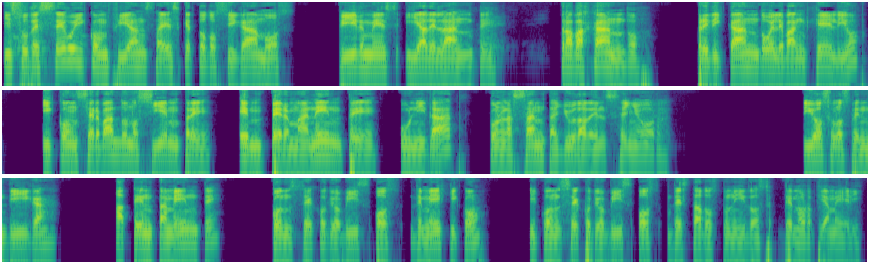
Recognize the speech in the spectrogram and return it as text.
y su deseo y confianza es que todos sigamos firmes y adelante, trabajando, predicando el Evangelio y conservándonos siempre en permanente unidad con la santa ayuda del Señor. Dios los bendiga atentamente, Consejo de Obispos de México y Consejo de Obispos de Estados Unidos de Norteamérica.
